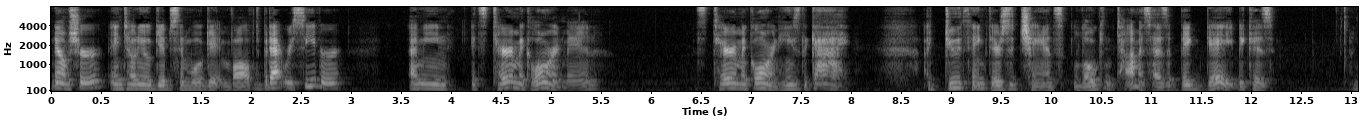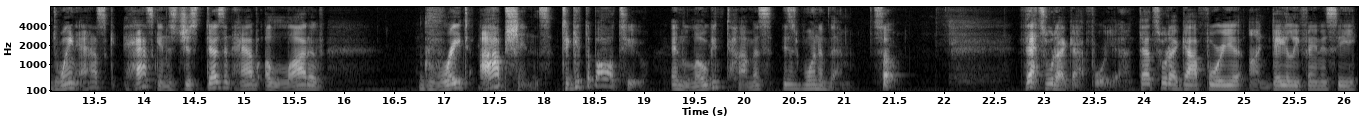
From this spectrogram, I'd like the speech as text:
Now, I'm sure Antonio Gibson will get involved, but at receiver, I mean, it's Terry McLaurin, man. It's Terry McLaurin. He's the guy. I do think there's a chance Logan Thomas has a big day because Dwayne Haskins just doesn't have a lot of great options to get the ball to, and Logan Thomas is one of them. So, that's what I got for you. That's what I got for you on daily fantasy.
